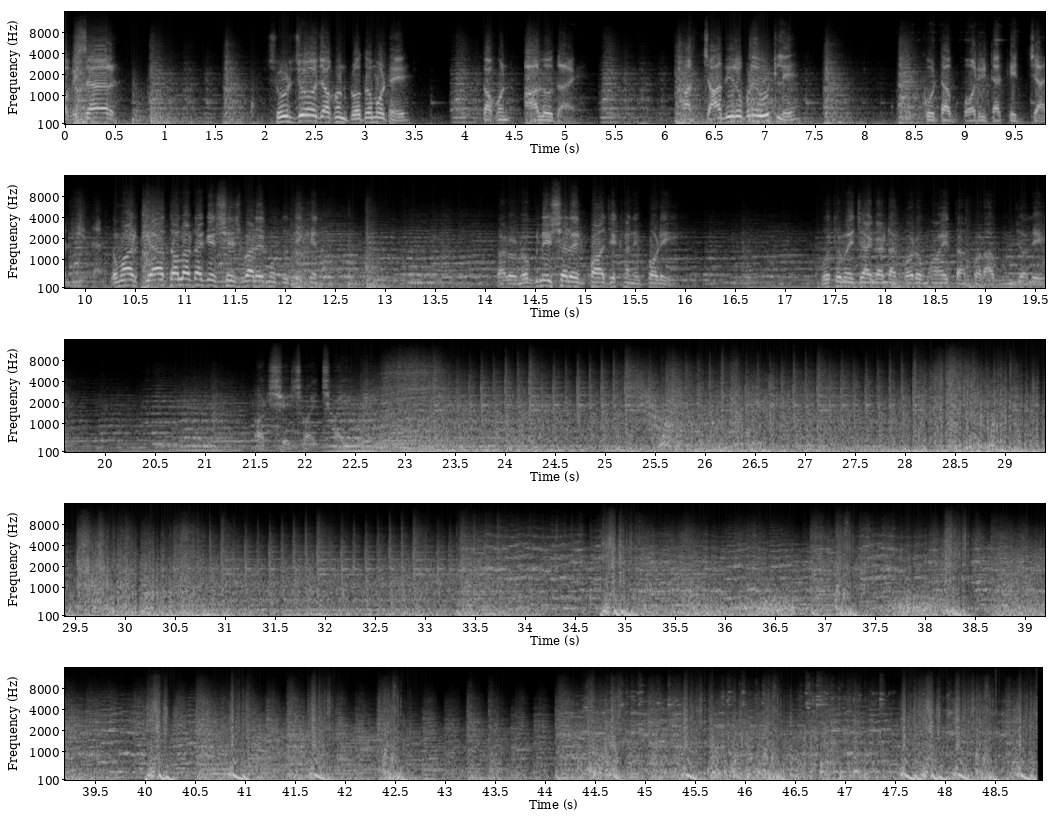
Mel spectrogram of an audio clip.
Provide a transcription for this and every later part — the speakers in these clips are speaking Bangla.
অফিসার, সূর্য যখন প্রথম ওঠে, তখন আলো দেয়। আর চাঁদের উপরে উঠলে, গোটা বডিটাকে জ্বালিয়ে দেয়। তোমার কেয়াতলাটাকে শেষবারের মতো দেখে না কারণ অগ্নিশ্বরের পা যেখানে পড়ে, প্রথমে জায়গাটা গরম হয়, তারপর আগুন জ্বলে আর শেষ হয় ছাই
